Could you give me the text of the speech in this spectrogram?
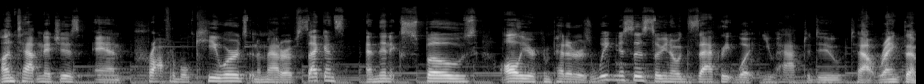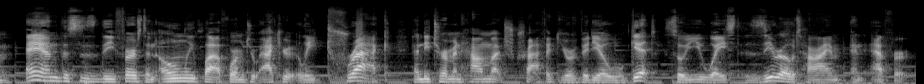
untapped niches and profitable keywords in a matter of seconds, and then expose all your competitors' weaknesses so you know exactly what you have to do to outrank them. And this is the first and only platform to accurately track and determine how much traffic your video will get so you waste zero time and effort.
